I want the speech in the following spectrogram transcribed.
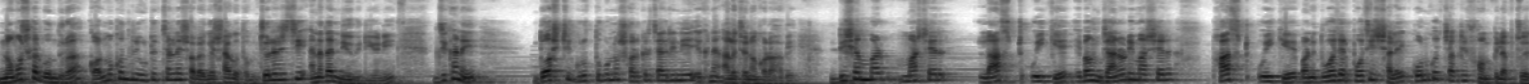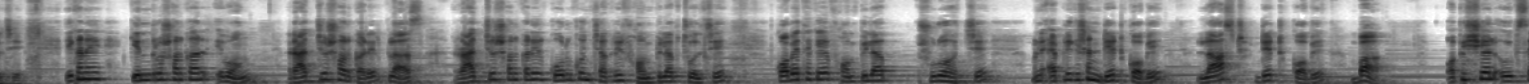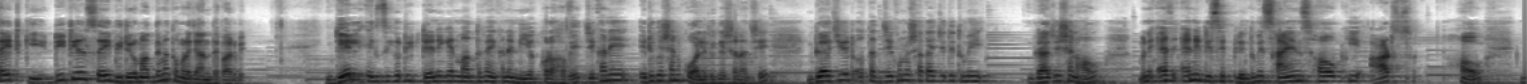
নমস্কার বন্ধুরা, কর্মকেন্দ্র ইউটিউব চ্যানেলে সবাইকে স্বাগতম। চলে এসেছি অ্যানাদার নিউ ভিডিও নিয়ে, যেখানে দশটি গুরুত্বপূর্ণ সরকারি চাকরি নিয়ে এখানে আলোচনা করা হবে। ডিসেম্বর মাসের লাস্ট উইকে এবং জানুয়ারি মাসের ফার্স্ট উইকে মানে দু হাজার পঁচিশ সালে কোন কোন চাকরির ফর্ম ফিল চলছে। এখানে কেন্দ্র সরকার এবং রাজ্য সরকারের প্লাস রাজ্য সরকারের কোন কোন চাকরির ফর্ম ফিল চলছে, কবে থেকে ফর্ম ফিল শুরু হচ্ছে মানে অ্যাপ্লিকেশান ডেট কবে লাস্ট ডেট কবে বা অফিসিয়াল ওয়েবসাইট কি? ডিটেলস এই ভিডিওর মাধ্যমে তোমরা জানতে পারবে। গেল এক্সিকিউটিভ ট্রেনিংয়ের মাধ্যমে এখানে নিয়োগ করা হবে, যেখানে এডুকেশন কোয়ালিফিকেশান আছে। গ্র্যাজুয়েট অর্থাৎ যে কোনো শাখায় যদি তুমি গ্র্যাজুয়েশন হও মানে অ্যাজ এনি ডিসিপ্লিন, তুমি সায়েন্স হও কি আর্টস হও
